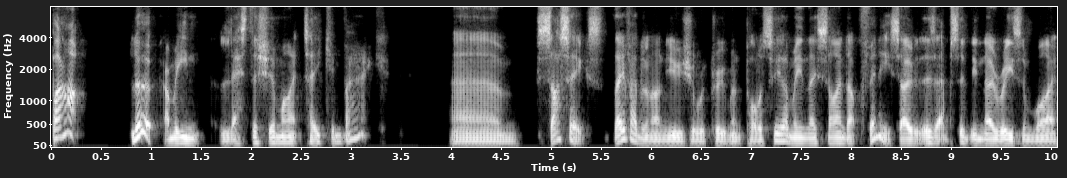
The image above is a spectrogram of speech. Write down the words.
but look, I mean, Leicestershire might take him back. Um, Sussex, they've had an unusual recruitment policy. I mean, they signed up Finny, so there's absolutely no reason why.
